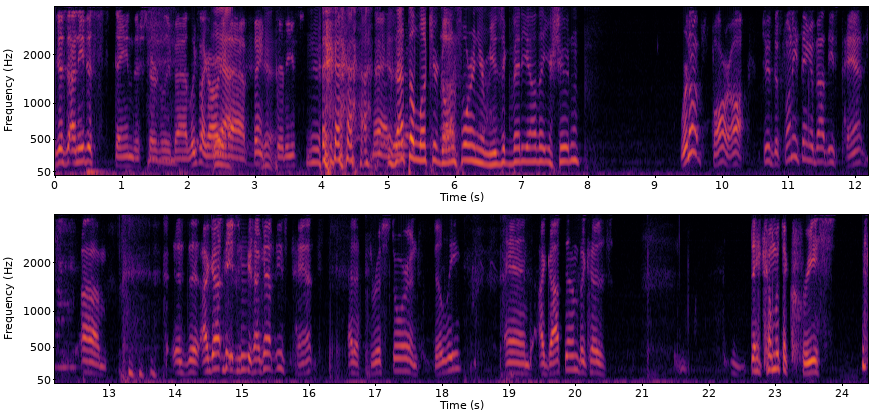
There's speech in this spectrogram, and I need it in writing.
just I need to stain this shirt really bad. Looks like I already Yeah. have. Thanks, Yeah. titties. Is Man, dude, that the look you're going uh, for in your music video that you're shooting? We're not far off, dude. The funny thing about these pants, um, is that I got these, dude. I got these pants at a thrift store in Philly, and I got them because they come with a crease.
